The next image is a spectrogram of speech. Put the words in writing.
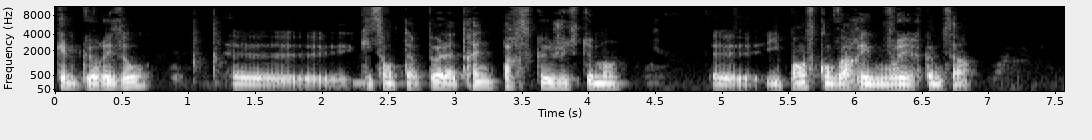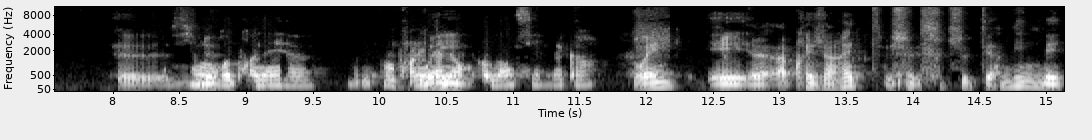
quelques réseaux euh, qui sont un peu à la traîne parce que justement, euh, ils pensent qu'on va réouvrir comme ça. Euh, si on reprenait, on prend les oui. mêmes et on recommence, d'accord Oui, et après j'arrête, je, je, termine, mais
